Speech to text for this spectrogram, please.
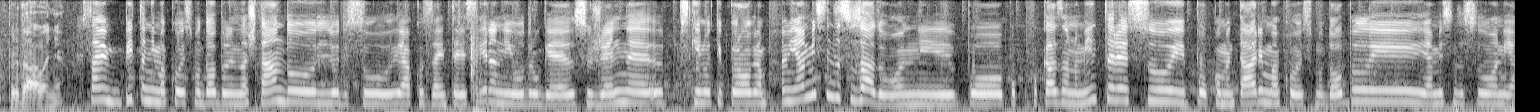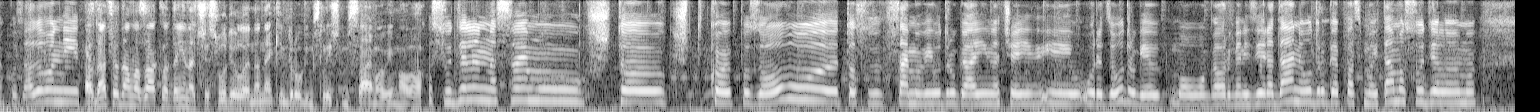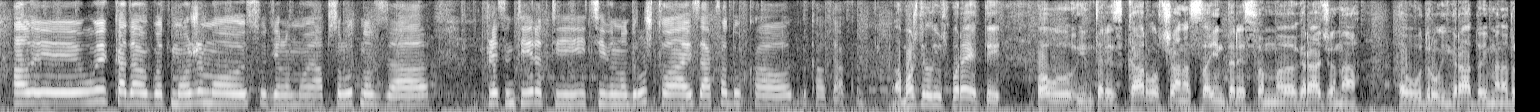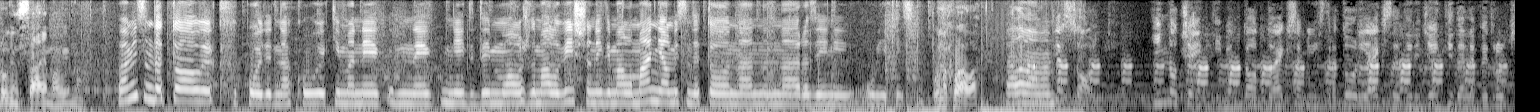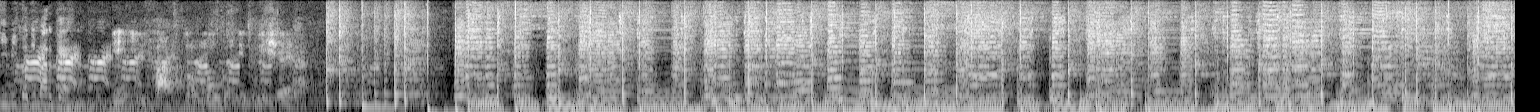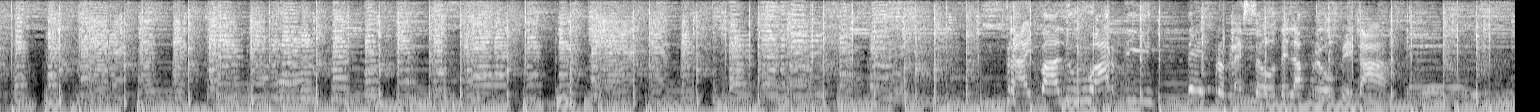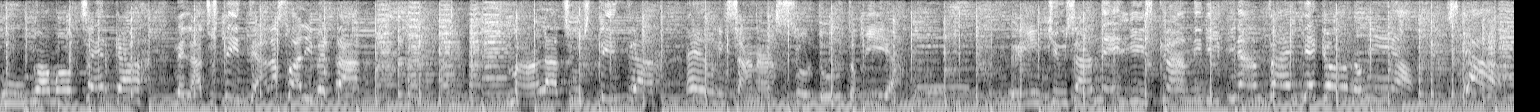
predavanje? Samim pitanjima koje smo dobili na štandu, ljudi su jako zainteresirani, udruge su željne skinuti program. Ja mislim da su zadovoljni po, po pokazanom interesu i po komentarima koje smo dobili. Ja mislim da su oni jako zadovoljni. A nacionalna zaklada inače sudjeluje na nekim drugim sličnim sajmovima ovako. Sudjelujem na svemu što, što koje pozovu, to su sajmovi udruga, inače i, i ured za udruge ovoga organizira dane udruge pa smo i tamo sudjelujemo, ali uvijek kada god možemo sudjelujemo apsolutno za prezentirati i civilno društvo, a i zakladu kao, kao takvu. A možete li usporediti ovu interes Karlovčana sa interesom e, građana evo, u drugim gradovima, na drugim sajmovima? Pa mislim da je to uvijek podjednako, uvijek ima ne, ne, negdje da ima možda malo više, negdje malo manje, ali mislim da je to na, na, na razini uvijek isto. Puno hvala. Hvala vama. Innocenti 28 ex amministratori e ex dirigenti del petrolchimico di Marghera. e il fatto non costituisce reato. tra i baluardi del progresso della proprietà. Un uomo cerca nella giustizia la sua libertà, ma la giustizia è un'insana assurda utopia, rinchiusa negli scranni di finanza e di economia. Sca!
